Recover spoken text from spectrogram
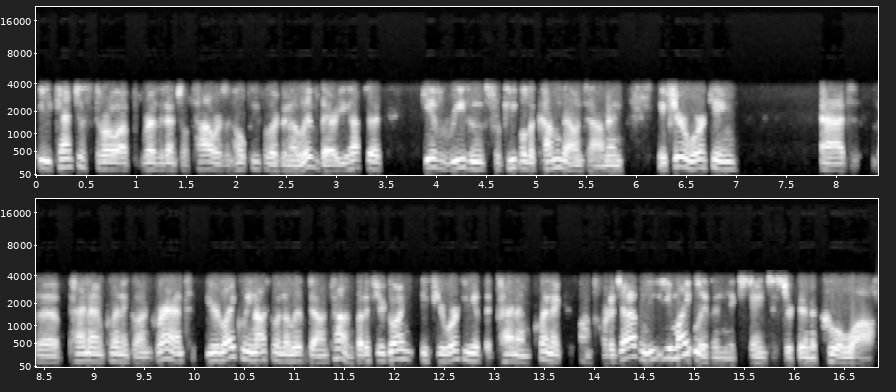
you can't just throw up residential towers and hope people are going to live there. You have to give reasons for people to come downtown. And if you're working at the Pan Am Clinic on Grant, you're likely not going to live downtown. But if you're going, if you're working at the Pan Am Clinic on Portage Avenue, you might live in the Exchange District in a cool loft.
